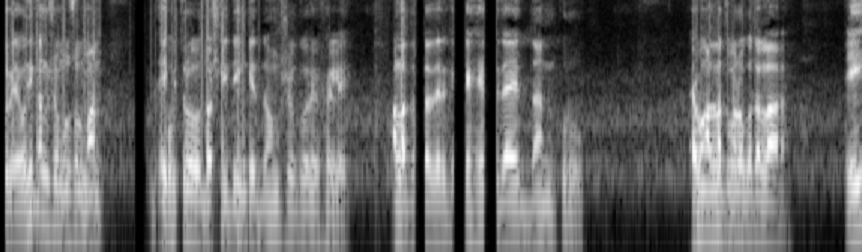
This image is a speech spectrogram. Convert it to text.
করে অধিকাংশ মুসলমান এই পবিত্র দশটি দিনকে ধ্বংস করে ফেলে। আল্লাহ তাদেরকে হেদায়ত দান করুক। এবং আল্লাহ তবরকতালা এই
